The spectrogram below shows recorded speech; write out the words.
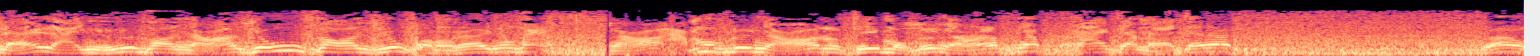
để lại những đứa con nhỏ, chú con, chú còn rơi nước mắt. Nhỏ ẩm một đứa nhỏ, rồi thêm một đứa nhỏ lóc nhóc, hai cha mẹ chết hết. Đó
